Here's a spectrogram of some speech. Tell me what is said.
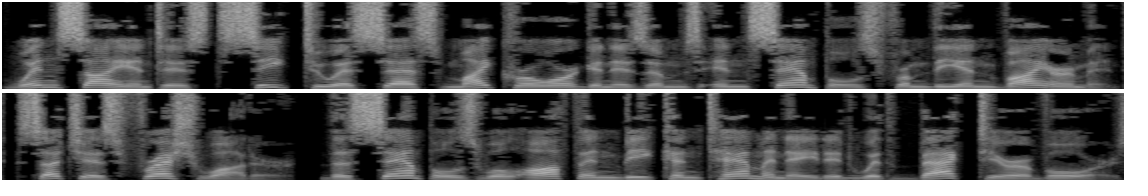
when scientists seek to assess microorganisms in samples from the environment such as freshwater, the samples will often be contaminated with bacterivores,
